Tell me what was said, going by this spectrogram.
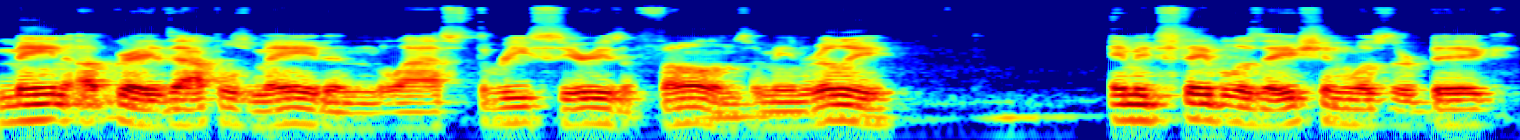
main upgrades Apple's made in the last three series of phones. I mean, really, image stabilization was their big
